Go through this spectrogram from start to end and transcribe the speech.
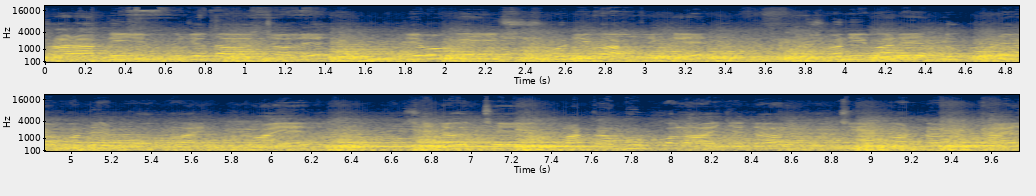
সারাদিন পুজো দেওয়া চলে এবং এই শনিবার থেকে শনিবারে দুপুরে আমাদের ভোগ হয় মায়ের। সেটা হচ্ছে পাকা ভোগ বলা হয় যেটা, লুচি, মন্ডা, মিঠাই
